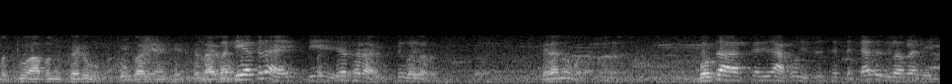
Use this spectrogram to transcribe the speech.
બધું આ બધું કર્યું. પછી અથડાય? પહેલા ન બોલાય ખોટા હાથ કરીને આખું વિશ્વ ટકાતું હતું આપણા દેશ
